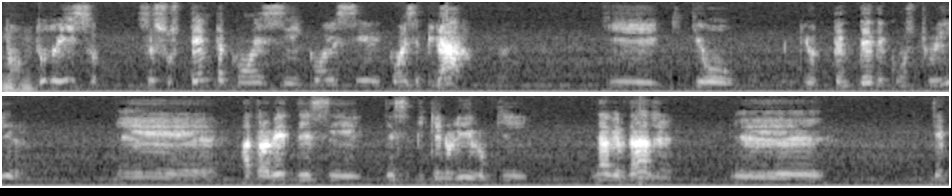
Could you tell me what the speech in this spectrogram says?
Então, uhum. tudo isso se sustenta com esse, com esse, com esse pilar né? que, que, eu, que eu tentei de construir é, através desse, desse pequeno livro que, na verdade, é, tem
